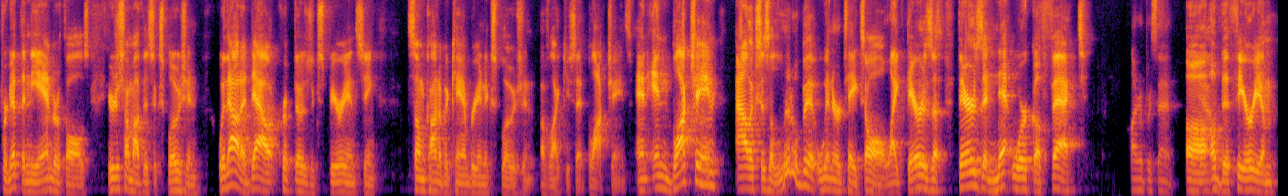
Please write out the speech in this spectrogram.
Forget the Neanderthals. You're just talking about this explosion. Without a doubt, crypto is experiencing some kind of a Cambrian explosion of, like you said, blockchains. And in blockchain, Alex is a little bit winner takes all. Like there's a there's a network effect Hundred percent. uh, Yeah. of the Ethereum.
